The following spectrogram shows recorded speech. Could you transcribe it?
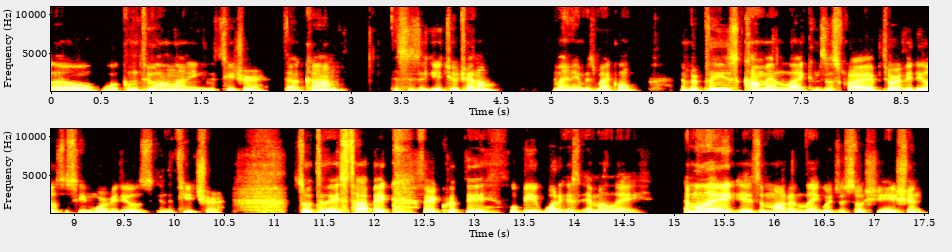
Hello, welcome to onlineenglishteacher.com. This is a YouTube channel. My name is Michael. Remember, please comment, like, and subscribe to our videos to see more videos in the future. So today's topic, very quickly, will be what is MLA? MLA is a modern language association.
